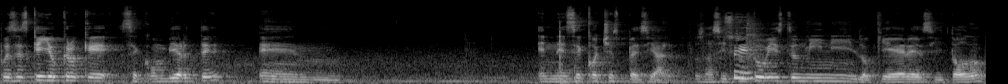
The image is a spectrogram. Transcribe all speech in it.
Pues es que yo creo que se convierte en en ese coche especial. O sea, si Sí. tú tuviste un mini lo quieres y todo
